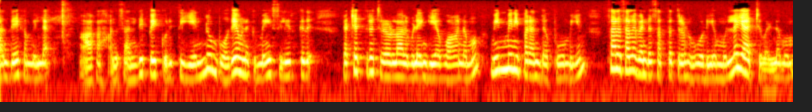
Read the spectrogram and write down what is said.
சந்தேகம் இல்லை. ஆகா அந்த சந்திப்பை குறித்து எண்ணும் போதே அவனுக்கு மெய் சிலிர்க்குது. நட்சத்திர சுழலால் விளங்கிய வானமும் மின்மினி பறந்த பூமியும் சலசலவென்ற சத்தத்துடன் ஓடிய முல்லையாற்று வெள்ளமும்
